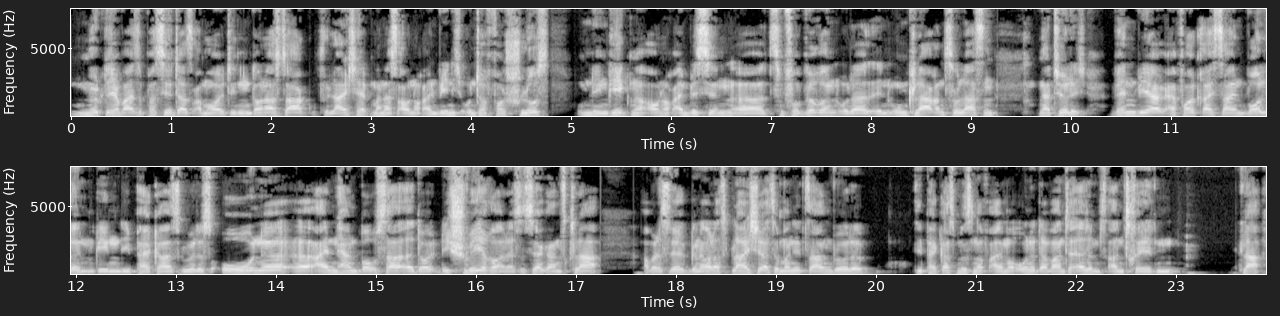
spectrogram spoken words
Möglicherweise passiert das am heutigen Donnerstag. Vielleicht hält man das auch noch ein wenig unter Verschluss, um den Gegner auch noch ein bisschen äh, zu verwirren oder in Unklaren zu lassen. Natürlich, wenn wir erfolgreich sein wollen gegen die Packers, wird es ohne äh, einen Herrn Bosa äh, deutlich schwerer. Das ist ja ganz klar. Aber das wäre genau das Gleiche, als wenn man jetzt sagen würde, die Packers müssen auf einmal ohne Davante Adams antreten. Klar,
